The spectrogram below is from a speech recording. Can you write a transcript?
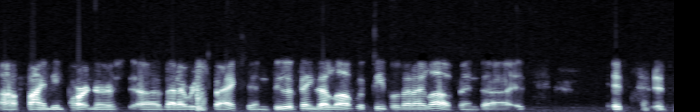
uh, finding partners uh, that I respect, and do the things I love with people that I love, and uh, it's it's it's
